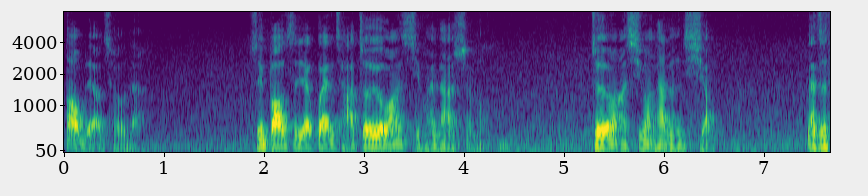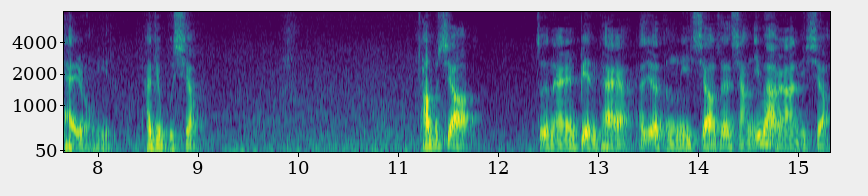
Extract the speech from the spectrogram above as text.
报不了仇的，所以褒姒要观察周幽王喜欢他什么。周幽王希望他能笑，那这太容易了，他就不笑。他不笑，这个男人变态啊，他就要等你笑，所以想尽办法让你笑，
